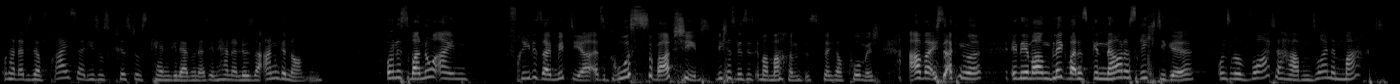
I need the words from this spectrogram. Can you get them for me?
und hat an dieser Freizeit Jesus Christus kennengelernt und er ist ihren Herrn Erlöser angenommen. Und es war nur ein Friede sei mit dir als Gruß zum Abschied. Nicht, dass wir es jetzt immer machen, das ist vielleicht auch komisch. Aber ich sag nur, in dem Augenblick war das genau das Richtige. Unsere Worte haben so eine Macht.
